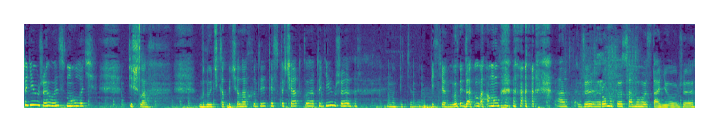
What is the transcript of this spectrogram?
тоді вже ось молодь пішла. Внучка почала ходити спочатку, а тоді вже Ми підтягнули. підтягнули да, маму. А вже Рому того самого останнього вже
